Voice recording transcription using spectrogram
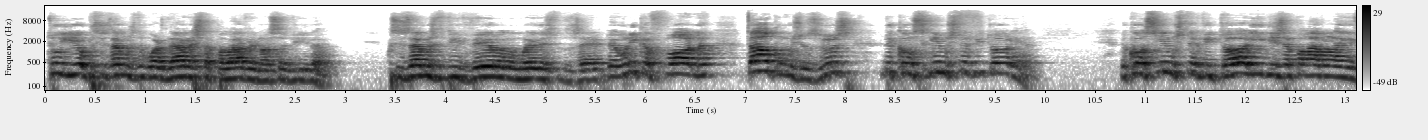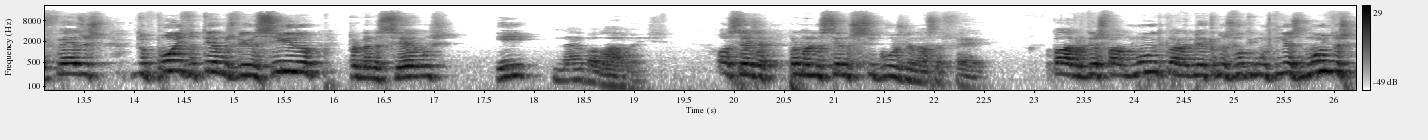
Tu e eu precisamos de guardar esta palavra em nossa vida. Precisamos de vivê-la no meio deste deserto. É a única forma, tal como Jesus, de conseguirmos ter vitória. De conseguirmos ter vitória, e diz a palavra lá em Efésios, depois de termos vencido, permanecermos inabaláveis. Ou seja, permanecermos seguros na nossa fé. A palavra de Deus fala muito claramente que nos últimos dias muitos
